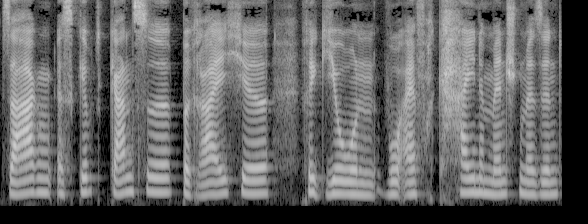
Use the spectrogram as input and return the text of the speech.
sagen, es gibt ganze Bereiche, Regionen, wo einfach keine Menschen mehr sind.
